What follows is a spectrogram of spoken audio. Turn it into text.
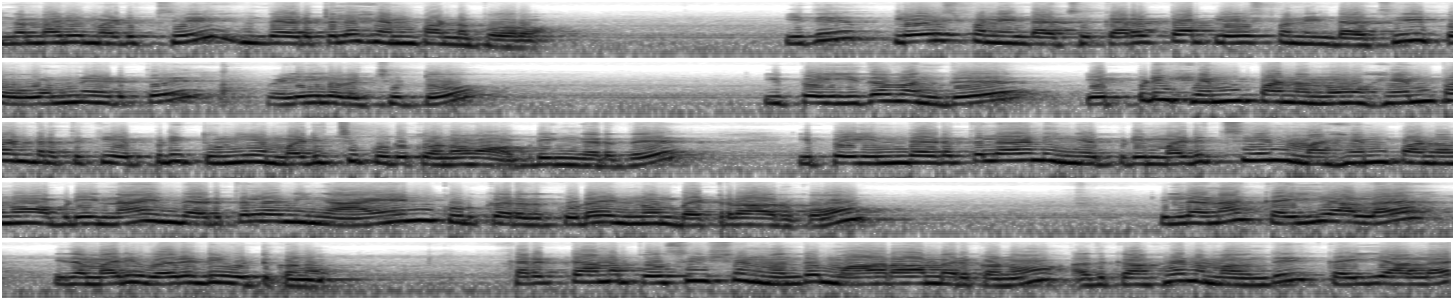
இந்த மாதிரி மடித்து இந்த இடத்துல ஹெம் பண்ண போகிறோம் இது ப்ளேஸ் பண்ணிண்டாச்சு கரெக்டாக ப்ளேஸ் பண்ணிண்டாச்சு. இப்போ ஒன்று எடுத்து வெளியில் வச்சுட்டோம். இப்போ இதை வந்து எப்படி ஹெம் பண்ணணும்? ஹெம் பண்ணுறதுக்கு எப்படி துணியை மடித்து கொடுக்கணும் அப்படிங்கிறது. இப்போ இந்த இடத்துல நீங்கள் இப்படி மடித்து நம்ம ஹெம் பண்ணணும் அப்படின்னா இந்த இடத்துல நீங்கள் அயன் கொடுக்கறது கூட இன்னும் பெட்டராக இருக்கும். இல்லைன்னா கையால் இதை மாதிரி வருடி விட்டுக்கணும். கரெக்டான பொசிஷன் வந்து மாறாமல் இருக்கணும். அதுக்காக நம்ம வந்து கையால்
